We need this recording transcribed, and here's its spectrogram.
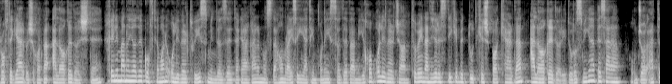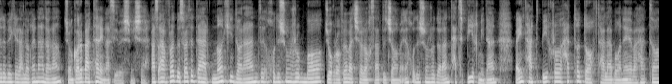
رفتگر بشه خود من علاقه داشته. خیلی منو یاد گفتمان الیور تویس میندازه در قرن 19 هم رئیس یتیم خونه ایستاده و میگه خب الیور جان تو به این نتیجه رسیدی که به دودکش پاک کردن علاقه داری. درست میگم پسرم؟ اون جرأت داره بگه علاقه ندارم چون کار بدتری نصیبش میشه. پس افراد به صورت دردناکی دارند خودشون رو با جغرافیا و چراغ سبز جامعه خودشون رو دارن تطبیق میدن و این تطبیق رو حتی داوطلبانه و حتی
